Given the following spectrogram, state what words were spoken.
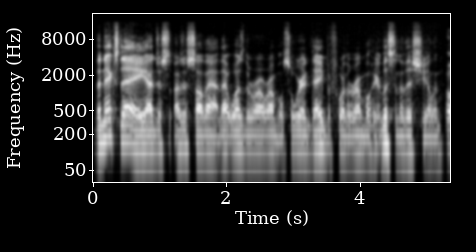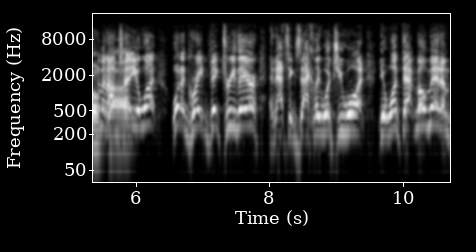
the next day, I just I just saw that that was the Royal Rumble. So we're a day before the Rumble here. Listen to this, Shieldon. Oh, And I'll tell you what, what a great victory there. And that's exactly what you want. You want that momentum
